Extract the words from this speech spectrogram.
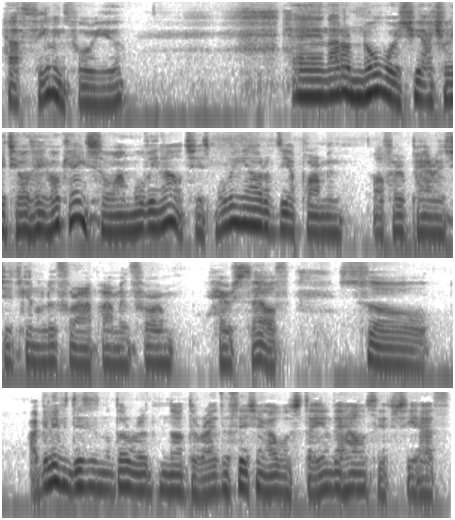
have feelings for you. And I don't know where she actually tells him, okay, so I'm moving out. She's moving out of the apartment of her parents. She's going to look for an apartment for herself. So I believe this is not the, not the right decision. I will stay in the house if she has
